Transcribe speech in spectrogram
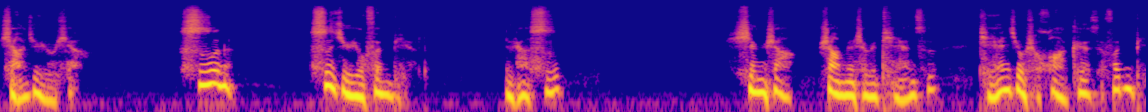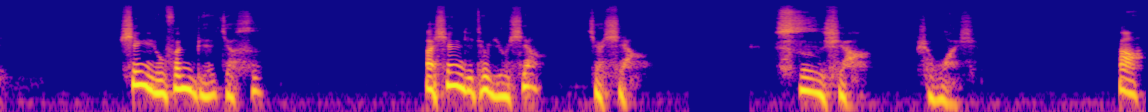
想就有相，思呢，思就有分别了。你看，思，心上。上面是个田字，田就是画格子分别，心有分别叫思，啊，心里头有相叫想，思想是妄想，啊，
